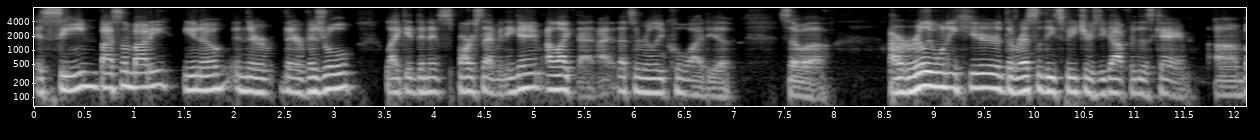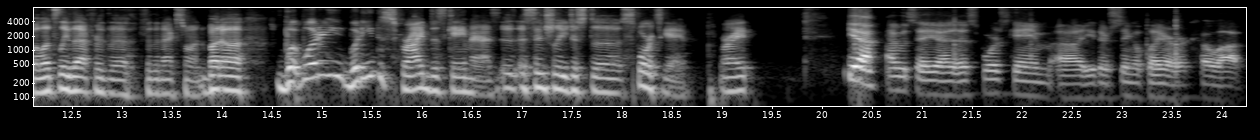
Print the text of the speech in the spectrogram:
is seen by somebody, you know, in their their visual, like it, then it sparks that mini game. I like that. I, that's a really cool idea. So uh, I really want to hear the rest of these features you got for this game. Um, but let's leave that for the for the next one. But uh, what what are you what do you describe this game as? Essentially, just a sports game, right? Yeah, I would say a, a sports game, uh, either single player or co-op.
